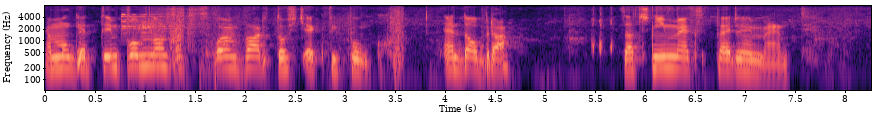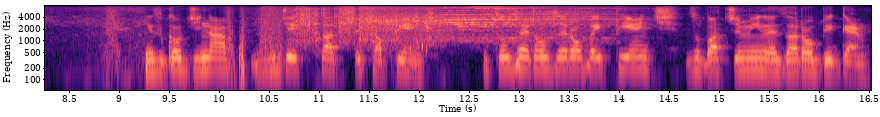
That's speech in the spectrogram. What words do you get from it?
Ja mogę tym pomnożyć swoją wartość ekwipunku. E dobra. Zacznijmy eksperyment. Jest godzina 23.05. Co 005 zobaczymy ile zarobię gem.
